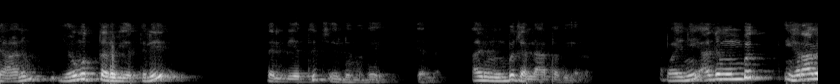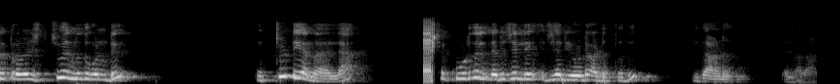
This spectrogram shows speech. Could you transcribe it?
ഞാനും യൗമുത്തർവിയത്തിൽ തൽബിയത്ത് ചെല്ലുന്നത് എന്ന്. അതിനു മുമ്പ് ചെല്ലാത്തത് എന്ന്. അപ്പൊ ഇനി അതിനു മുമ്പ് ഇഹ്റാമിൽ പ്രവേശിച്ചു എന്നതുകൊണ്ട് തെറ്റുണ്ട് എന്നതല്ല. പക്ഷെ കൂടുതൽ നബിചര്യയോട് അടുത്തത് ഇതാണ് എന്നതാണ്.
